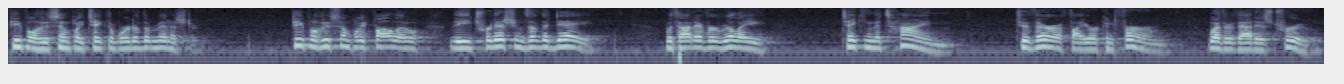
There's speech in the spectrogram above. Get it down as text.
People who simply take the word of their minister people who simply follow the traditions of the day without ever really taking the time to verify or confirm whether that is true.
